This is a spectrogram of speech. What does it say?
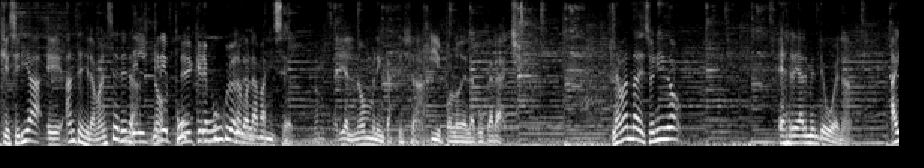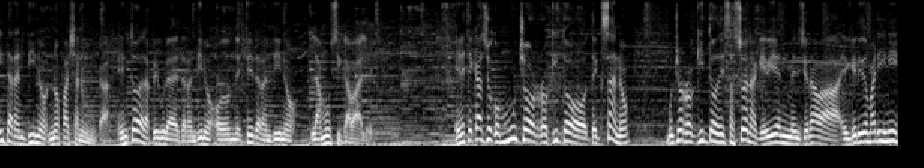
que sería eh, antes del amanecer, ¿era? Del No, crepúsculo, del crepúsculo al al amanecer. No me salía el nombre en castellano. Y por lo de la cucaracha. La banda de sonido es realmente buena. Ahí Tarantino no falla nunca. En todas las películas de Tarantino o donde esté Tarantino, la música vale. En este caso con mucho roquito texano, mucho roquito de esa zona que bien mencionaba el querido Marini.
